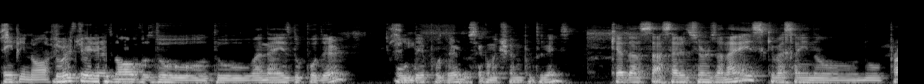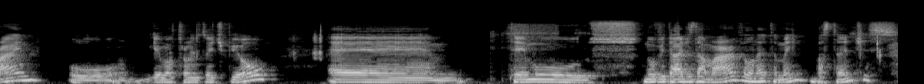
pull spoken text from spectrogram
Tem Spin-off. dois trailers novos do, do Anéis do Poder. Ou Sim. De Poder, não sei como é que chama em português. Que é da a série do Senhor dos Anéis, que vai sair no, no Prime. O Game of Thrones do HBO. É, temos novidades da Marvel, né, também, bastantes.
